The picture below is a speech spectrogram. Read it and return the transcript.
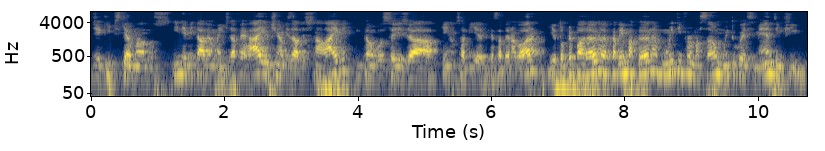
de equipes que amamos, inevitavelmente, da Ferrari. Eu tinha avisado isso na live, então vocês já, quem não sabia, fica sabendo agora. E eu estou preparando, vai ficar bem bacana, muita informação, muito conhecimento, enfim.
